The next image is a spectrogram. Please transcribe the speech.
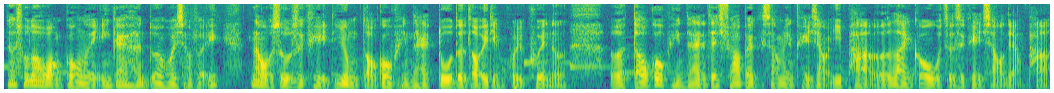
那说到网购呢，应该很多人会想说，诶，那我是不是可以利用导购平台多得到一点回馈呢？呃，导购平台在 Shopback 上面可以享有一趴，而赖购物则是可以享有两趴。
